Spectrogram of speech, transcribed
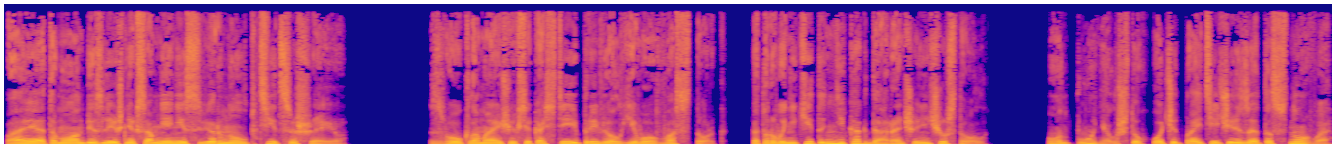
Поэтому он без лишних сомнений свернул птице шею. Звук ломающихся костей привел его в восторг, которого Никита никогда раньше не чувствовал. Он понял, что хочет пройти через это снова,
